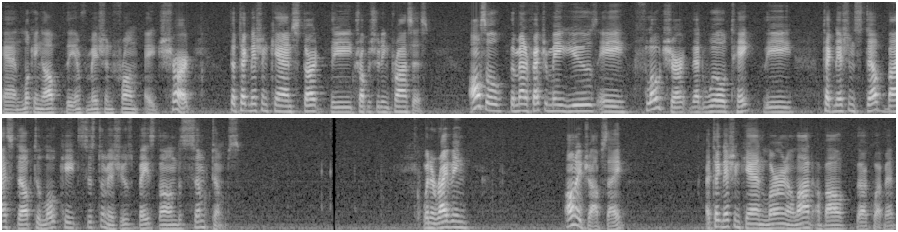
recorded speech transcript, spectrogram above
and looking up the information from a chart, the technician can start the troubleshooting process. Also, the manufacturer may use a flow chart that will take the technician step by step to locate system issues based on the symptoms. When arriving on a job site, a technician can learn a lot about the equipment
